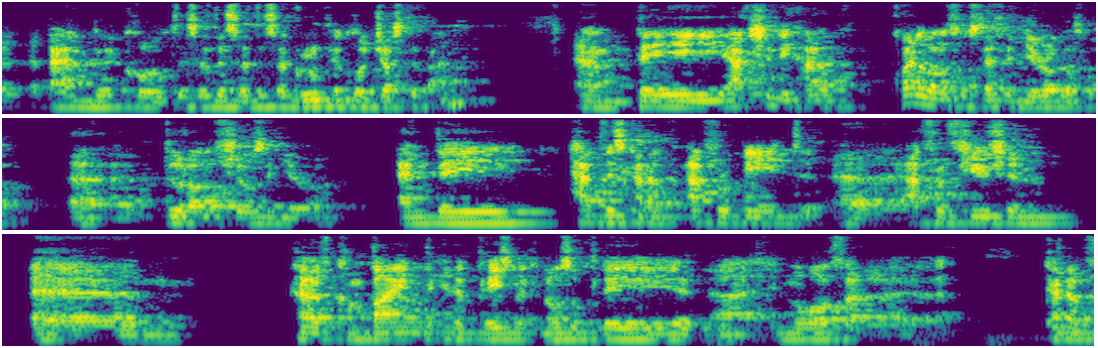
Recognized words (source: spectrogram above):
a, a, band called there's a, there's, a, there's a group called Just a Band, and they actually have quite a lot of success in Europe as well. Uh, do a lot of shows in Europe, and they have this kind of Afrobeat, uh, Afrofusion. Um, kind of combined in a place that can also play in, uh, in more of a kind of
